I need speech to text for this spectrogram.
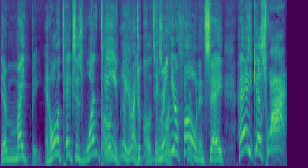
there might be. And all it takes is one oh, team no, you're right. to All it takes ring one. your phone and say, hey, guess what?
